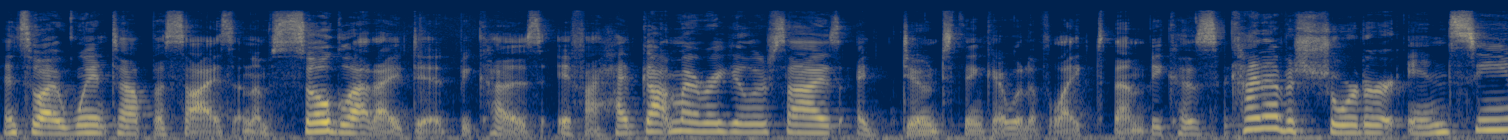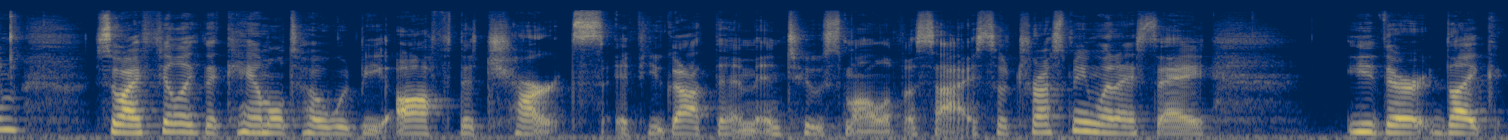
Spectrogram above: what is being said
And so I went up a size, and I'm so glad I did because if I had gotten my regular size, I don't think I would have liked them because kind of a shorter inseam. So I feel like the camel toe would be off the charts if you got them in too small of a size. So trust me when I say either like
